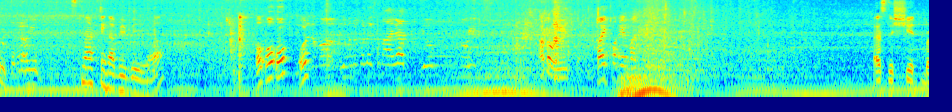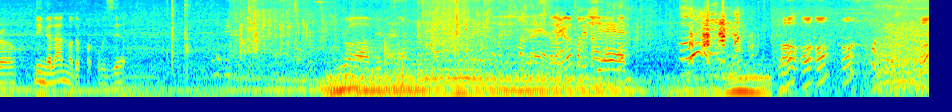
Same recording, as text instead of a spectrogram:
It's nothing, Habibi. Huh? Oh, oh, oh. oh. Ato, wait. Fight pa kayo, man. That's the shit, bro. Dingalan, motherfucker. What's up? Grabe naman. Talaga, pakita mo Shit. Oh, oh, oh, oh. Oh,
